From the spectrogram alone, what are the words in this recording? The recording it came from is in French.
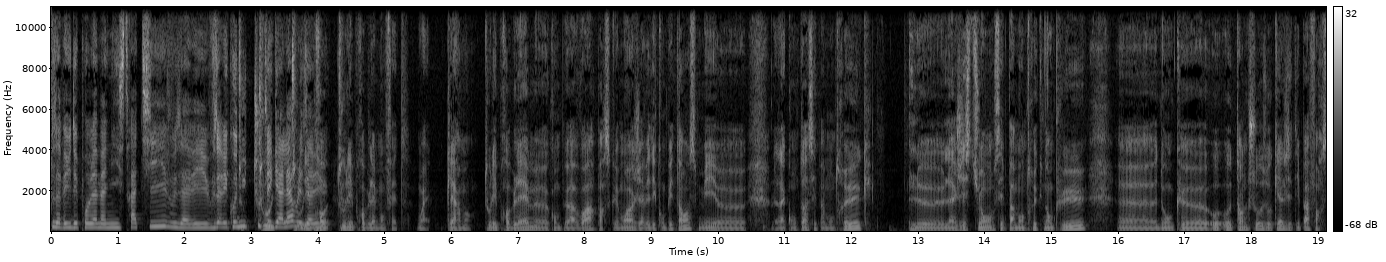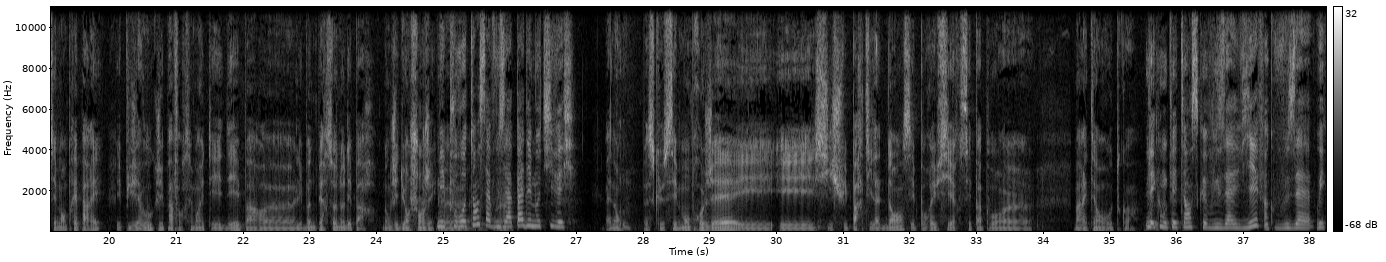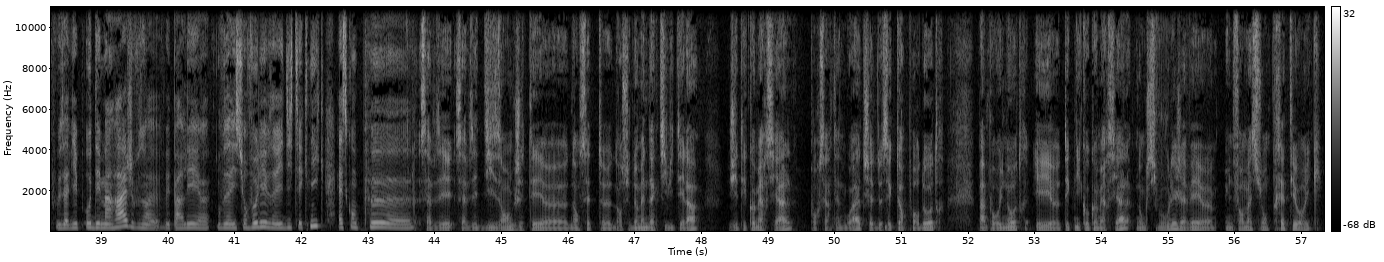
Vous avez eu des problèmes administratifs, vous avez, vous avez connu tout, toutes tout, les galères, vous les, les avez pro, Tous les problèmes, en fait. Ouais, clairement. Tous les problèmes euh, qu'on peut avoir, parce que moi, j'avais des compétences, mais euh, la compta, c'est pas mon truc. Le, la gestion, c'est pas mon truc non plus. Euh, donc, autant de choses auxquelles j'étais pas forcément préparé. Et puis j'avoue que j'ai pas forcément été aidé par les bonnes personnes au départ, donc j'ai dû en changer. Mais pour autant, ça vous voilà. a pas démotivé? Ben non, parce que c'est mon projet et, et, si je suis parti là-dedans, c'est pour réussir, c'est pas pour euh, m'arrêter en route, quoi. Les compétences que vous aviez, enfin que vous, a, oui, que vous aviez au démarrage, vous en avez parlé, euh, vous avez survolé, vous avez dit technique. Est-ce qu'on peut euh... Ça faisait ça faisait dix ans que j'étais euh, dans cette dans ce domaine d'activité-là. J'étais commercial pour certaines boîtes, chef de secteur pour d'autres, pas pour une autre, et technico-commercial. Donc, si vous voulez, j'avais une formation très théorique,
